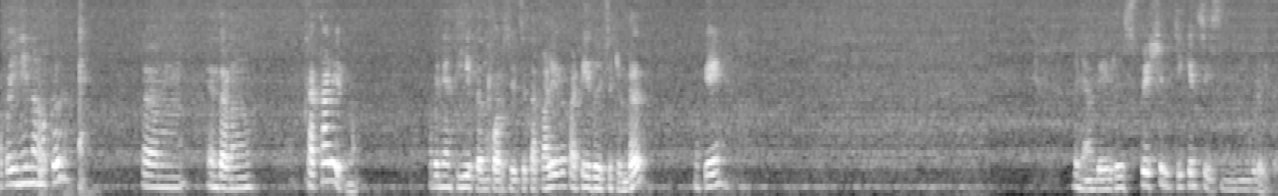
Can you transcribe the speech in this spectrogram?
അപ്പോൾ ഇനി നമുക്ക് എന്താണ് തക്കാളി ഇടണം. അപ്പോൾ ഞാൻ തീയൊക്കെ ഒന്ന് കുറച്ച് വെച്ച് തക്കാളിയൊക്കെ കട്ട് ചെയ്ത് വെച്ചിട്ടുണ്ട്. ഓക്കെ. അപ്പോൾ ഞാൻ വേറെ സ്പെഷ്യൽ ചിക്കൻ സീസണിങ്ങും കൂടെ ഇട്ടു.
